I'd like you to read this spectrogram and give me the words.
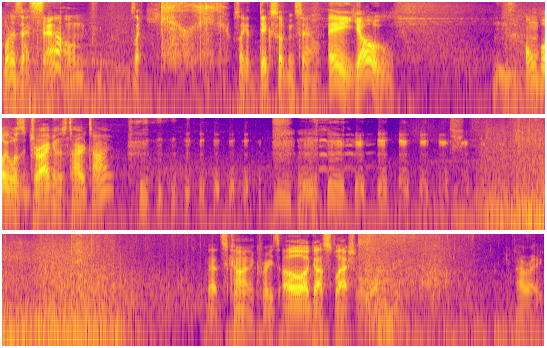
What is that sound? It's like. It's like a dick sucking sound. Hey, yo! Homeboy was a dragon this entire time? That's kind of crazy. Oh, I got splashed in the water. Alright.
